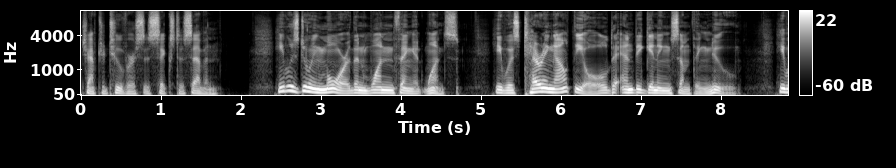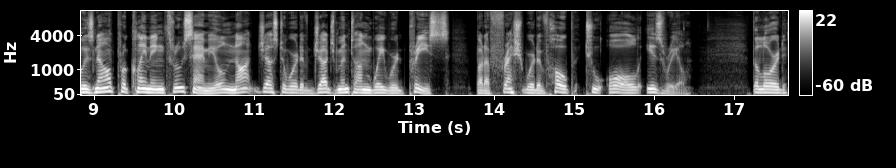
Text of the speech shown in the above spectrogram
Chapter 2 verses 6 to 7. He was doing more than one thing at once. He was tearing out the old and beginning something new. He was now proclaiming through Samuel not just a word of judgment on wayward priests, but a fresh word of hope to all Israel. The Lord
